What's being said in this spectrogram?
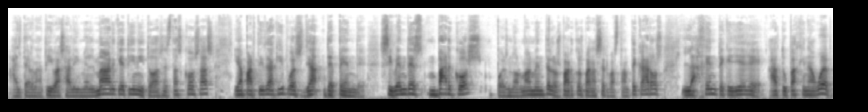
alternativas al email marketing y todas estas cosas. Y a partir de aquí pues ya depende. Si vendes barcos, pues normalmente los barcos van a ser bastante caros. La gente que llegue a tu página web,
